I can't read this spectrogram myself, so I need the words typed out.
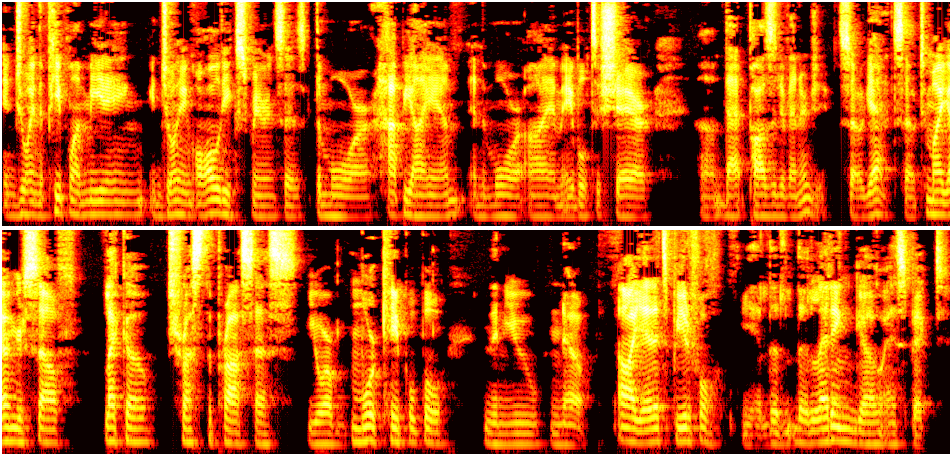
enjoying the people I'm meeting, enjoying all the experiences, the more happy I am and the more I am able to share um, that positive energy. So yeah, so to my younger self, let go, trust the process. You're more capable than you know. Oh yeah, that's beautiful yeah, the the letting go aspect.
